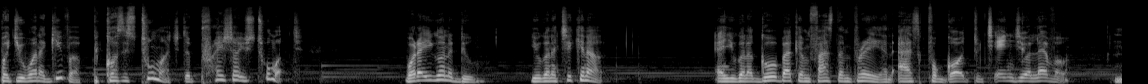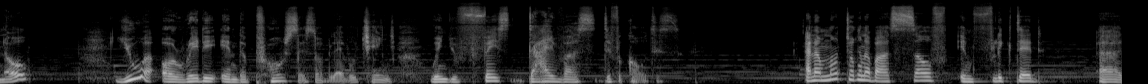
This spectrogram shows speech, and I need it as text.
but you want to give up because it's too much. The pressure is too much. What are you going to do? You're going to chicken out and you're going to go back and fast and pray and ask for God to change your level. No. You are already in the process of level change when you face diverse difficulties. And I'm not talking about self inflicted uh,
